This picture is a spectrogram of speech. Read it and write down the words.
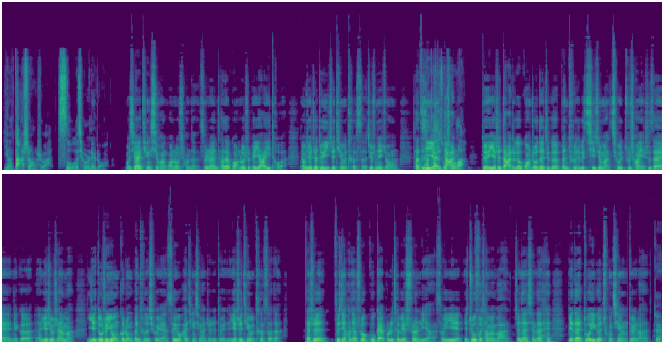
赢大胜，是吧？四五个球那种。我其实还挺喜欢广州城的，虽然他在广州是被压一头啊，但我觉得这队一直挺有特色，就是那种他自己也是打。对，也是打这个广州的这个本土的这个旗帜嘛，球主场也是在那个呃越秀山嘛，也都是用各种本土的球员，所以我还挺喜欢这支队的，也是挺有特色的。但是最近好像说股改不是特别顺利啊，所以也祝福他们吧。真的，现在 别再多一个重庆队了。对，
